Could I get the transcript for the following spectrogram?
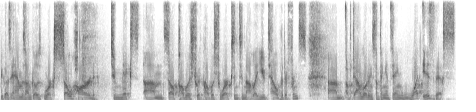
Because amazon goes works so hard to mix um, self-published with published works and to not let you tell the difference um, of downloading something and saying what is this?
